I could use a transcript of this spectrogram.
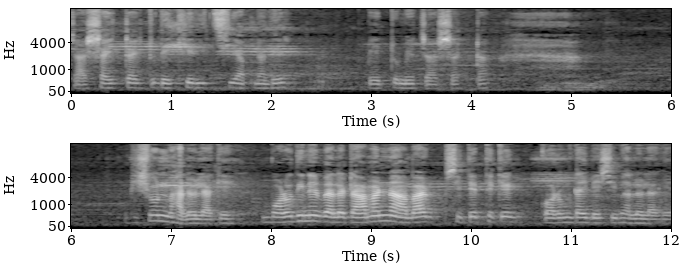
চার সাইডটা একটু দেখিয়ে দিচ্ছি আপনাদের। বেডরুমের চার সাইডটা। ভীষণ ভালো লাগে। বড়দিনের বেলাটা আমার না আবার শীতের থেকে গরমটাই বেশি ভালো লাগে।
